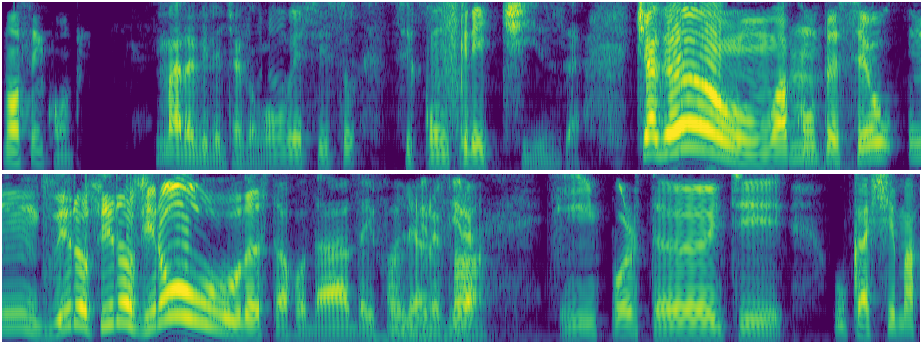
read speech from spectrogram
nosso encontro. Maravilha, Tiagão. Vamos ver se isso se concretiza. Tiagão, aconteceu hum. um vira-vira virou nesta rodada e foi um vira-vira importante. O Kashima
